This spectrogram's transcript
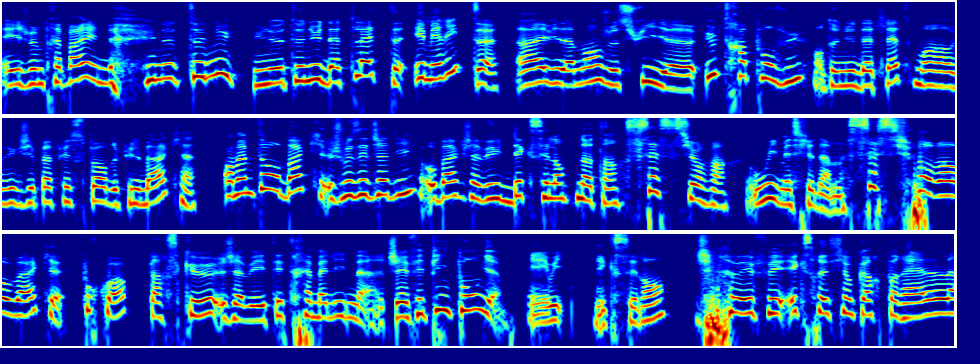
et je vais me préparer une, une tenue, une tenue d'athlète émérite. Hein, évidemment, je suis euh, ultra pourvue en tenue d'athlète, moi, vu que j'ai pas fait sport depuis le bac. En même temps, au bac, je vous ai déjà dit, au bac, j'avais eu d'excellentes notes, hein, 16 sur 20. Oui, messieurs, dames, 16 sur 20 au bac. Pourquoi? Parce que j'avais été très maline. J'avais fait ping-pong, et oui, excellent. J'avais fait expression corporelle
